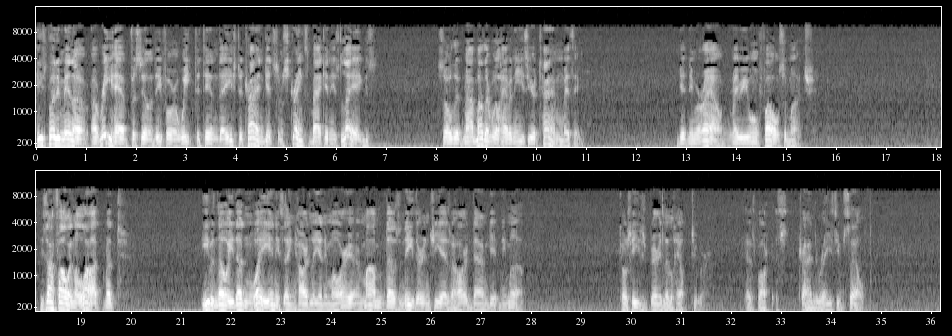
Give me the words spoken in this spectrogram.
he's put him in a, a rehab facility for a week to ten days to try and get some strength back in his legs so that my mother will have an easier time with him, getting him around. Maybe he won't fall so much. He's not falling a lot, but even though he doesn't weigh anything hardly anymore, uh, mom doesn't either, and she has a hard time getting him up because he's very little help to her as far as trying to raise himself.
